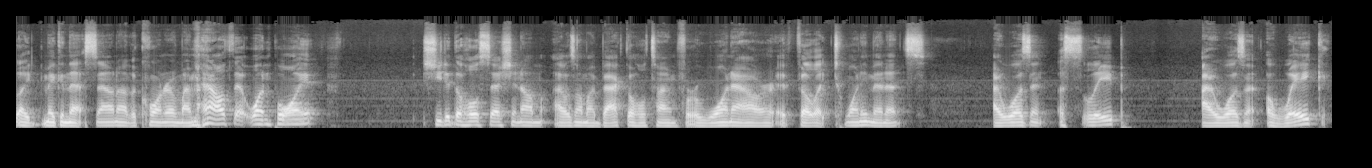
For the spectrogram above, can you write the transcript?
like making that sound out of the corner of my mouth at one point. She did the whole session. Um, I was on my back the whole time for one hour. It felt like 20 minutes. I wasn't asleep. I wasn't awake.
